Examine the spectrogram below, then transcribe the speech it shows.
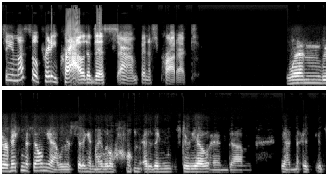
So you must feel pretty proud of this um, finished product when we were making the film, yeah, we were sitting in my little home editing studio, and um, yeah, it, it's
